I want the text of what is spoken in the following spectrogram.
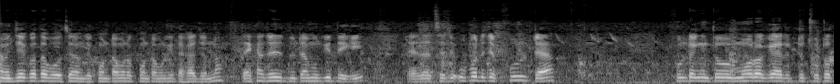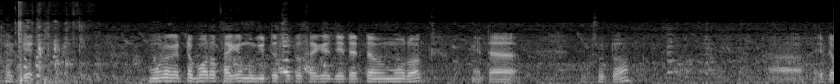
আমি যে কথা বলছিলাম যে কোনটা মুরগ, কোনটা মুরগি দেখার জন্য, তো এখানে যদি দুটা মুরগি দেখি, দেখা যাচ্ছে যে উপরে যে ফুলটা ফুলটা কিন্তু মোরগের একটু ছোট থাকে। মোরগ একটা বড় থাকে, মুরগিটা ছোট থাকে, যেটা একটা মোরগ, এটা ছোট। এটা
